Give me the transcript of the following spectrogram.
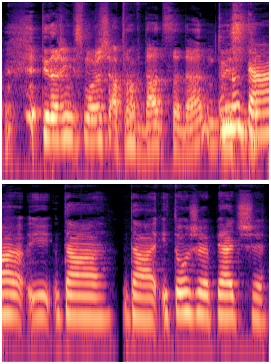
Ты даже не сможешь оправдаться, да? Ну есть- да, и, да, да, и тоже, опять же,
